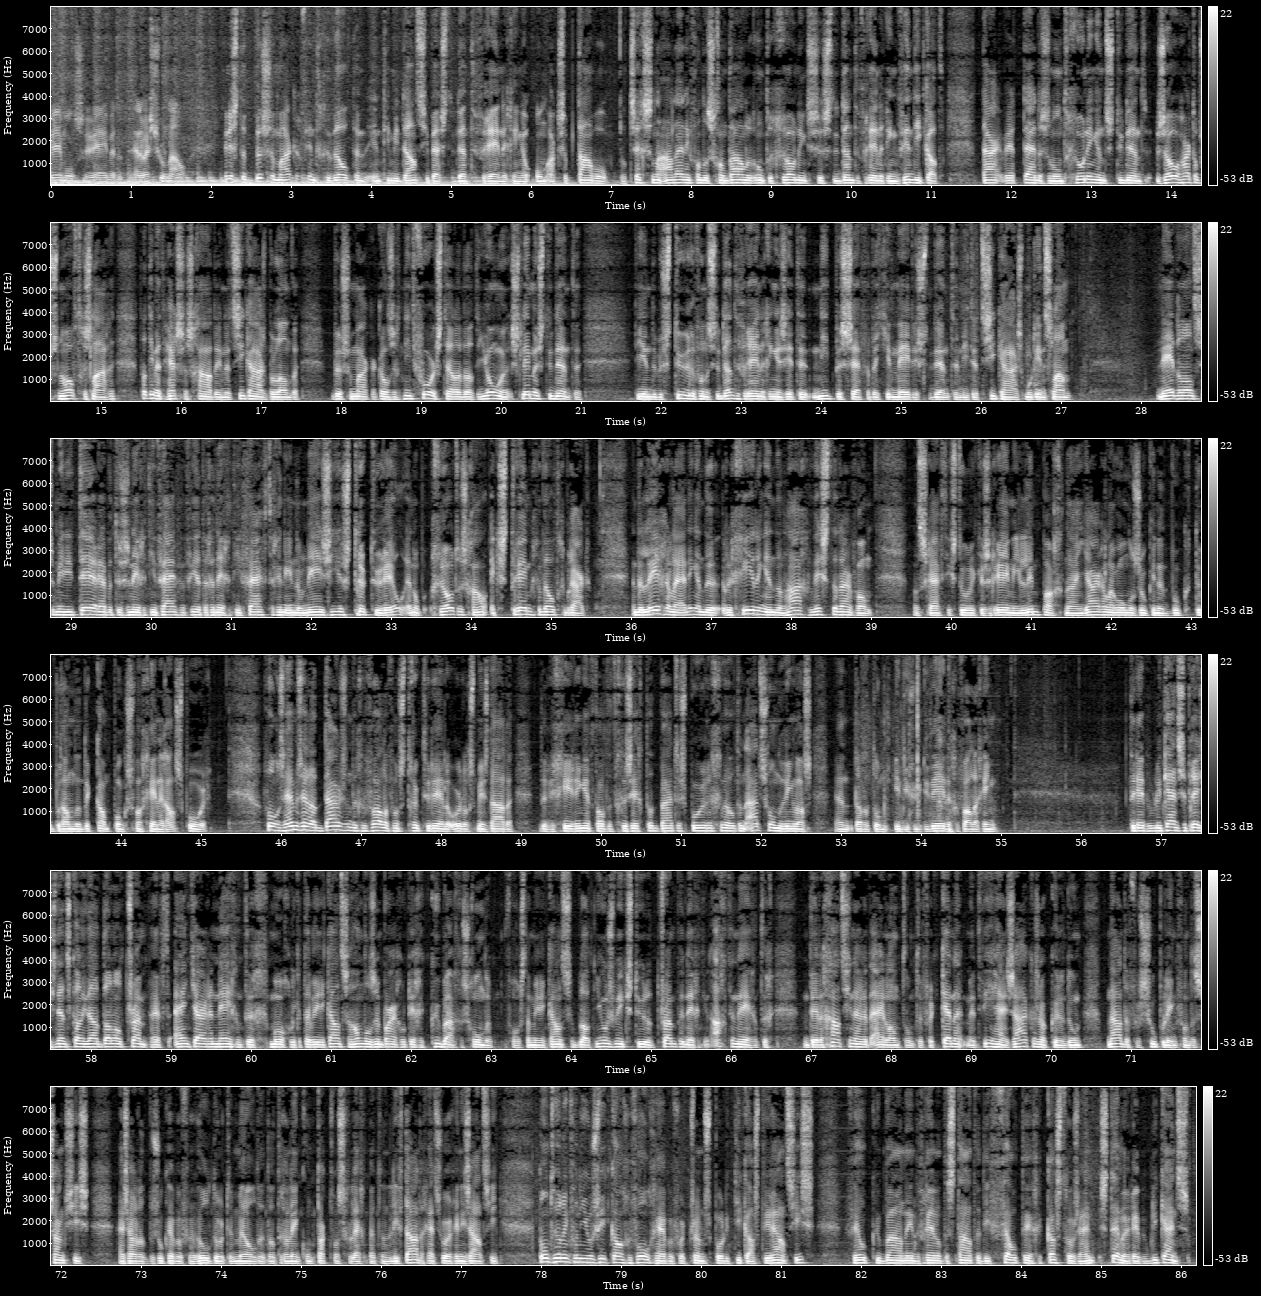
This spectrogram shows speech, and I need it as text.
Raymond Seré met het NOS Journaal. Minister Bussemaker vindt geweld en intimidatie bij studentenverenigingen onacceptabel. Dat zegt ze naar aanleiding van de schandalen rond de Groningse studentenvereniging Vindicat. Daar werd tijdens een ontgroening een student zo hard op zijn hoofd geslagen... dat hij met hersenschade in het ziekenhuis belandde. Bussemaker kan zich niet voorstellen dat jonge, slimme studenten die in de besturen van de studentenverenigingen zitten... niet beseffen dat je medestudenten niet het ziekenhuis moet inslaan. Nederlandse militairen hebben tussen 1945 en 1950 in Indonesië structureel en op grote schaal extreem geweld gebruikt. En de legerleiding en de regering in Den Haag wisten daarvan. Dat schrijft historicus Remy Limpach na een jarenlang onderzoek in het boek De brandende kampongs van generaal Spoor. Volgens hem zijn er duizenden gevallen van structurele oorlogsmisdaden. De regering heeft altijd gezegd dat buitensporig geweld een uitzondering was en dat het om individuele gevallen ging. De republikeinse presidentskandidaat Donald Trump heeft eind jaren 90 mogelijk het Amerikaanse handelsembargo tegen Cuba geschonden. Volgens het Amerikaanse blad Newsweek stuurde Trump in 1998 een delegatie naar het eiland om te verkennen met wie hij zaken zou kunnen doen na de versoepeling van de sancties. Hij zou dat bezoek hebben verhuld door te melden dat er alleen contact was gelegd met een liefdadigheidsorganisatie. De onthulling van Newsweek kan gevolgen hebben voor Trumps politieke aspiraties. Veel Cubanen in de Verenigde Staten die fel tegen Castro zijn, stemmen republikeins.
